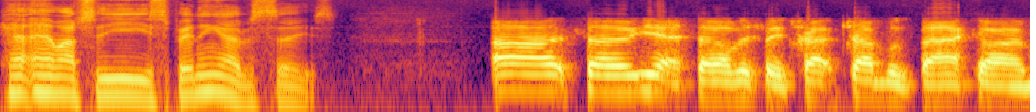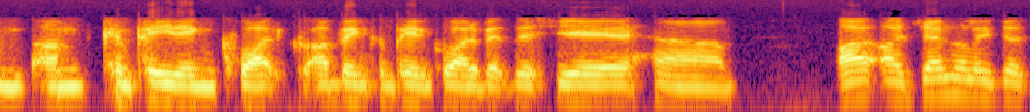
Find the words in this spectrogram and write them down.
how, how much of the year you're spending overseas? Uh, so yeah, so obviously tra- travel's back. I'm I'm competing quite. I've been competing quite a bit this year. Um, I, I generally just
